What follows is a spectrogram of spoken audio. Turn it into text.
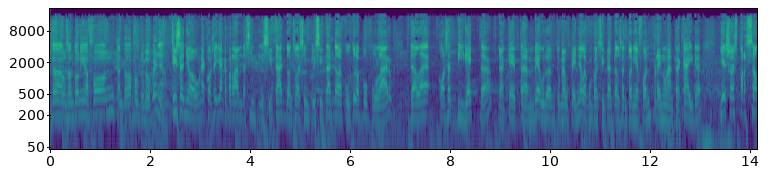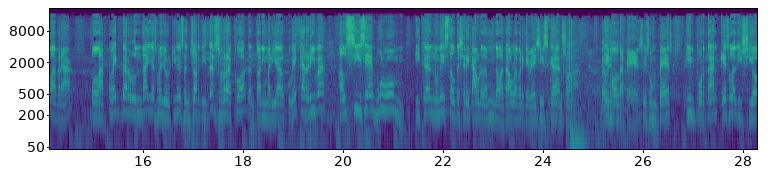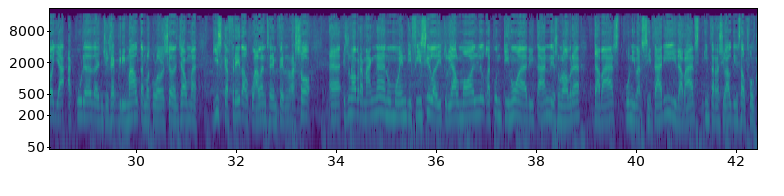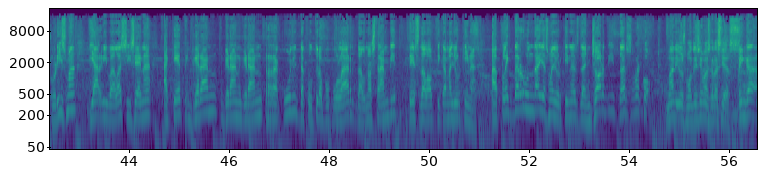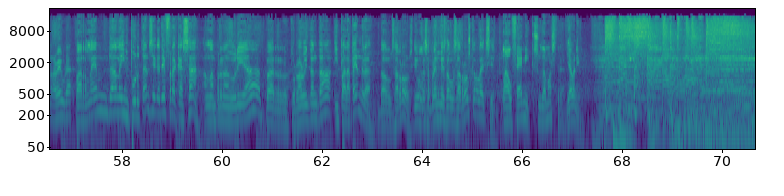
dels Antònia Font, cantada pel Tomeu Penya. Sí, senyor, una cosa ja que parlàvem de simplicitat, doncs la simplicitat de la cultura popular, de la cosa directa d'aquest en veu d'en Tomeu Penya, la complexitat dels Antònia Font pren un altre caire, i això és per celebrar la plec de rondalles mallorquines d'en Jordi Desracó, d'Antoni Maria Alcover, que arriba al sisè volum i que només te'l deixaré caure damunt de la taula perquè vegis que... Com sona? Té molt de pes, és un pes important. És l'edició ja a cura d'en Josep Grimalt, amb la col·laboració d'en Jaume Guiscafré, del qual ens hem fet ressò. Eh, és una obra magna en un moment difícil, l'editorial Moll la continua editant, és una obra d'abast universitari i d'abast internacional dins del folclorisme, i arriba a la sisena aquest gran, gran, gran recull de cultura popular del nostre àmbit des de l'òptica mallorquina. A plec de rondalles mallorquines d'en Jordi Desracó. Màrius, moltíssimes gràcies. Vinga, a reveure. Parlem de la importància que té fracassar en l'emprenedoria per tornar-ho a intentar i per aprendre dels errors. Diuen que s'aprèn més dels errors que de l'èxit. L'Eufènix ho demostra. Ja venim.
